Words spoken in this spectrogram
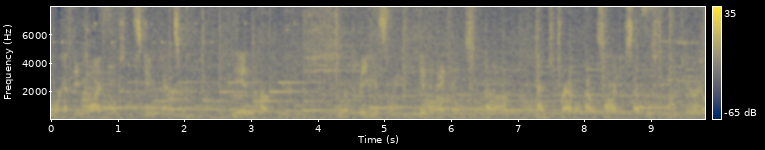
or have been diagnosed with skin cancer in our community, where previously individuals uh, had to travel outside of southeastern Ontario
